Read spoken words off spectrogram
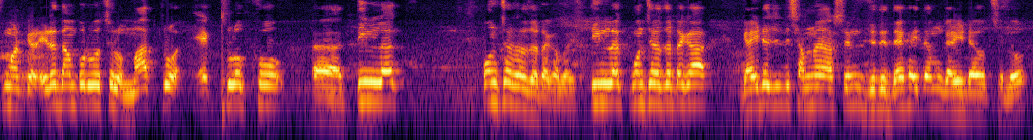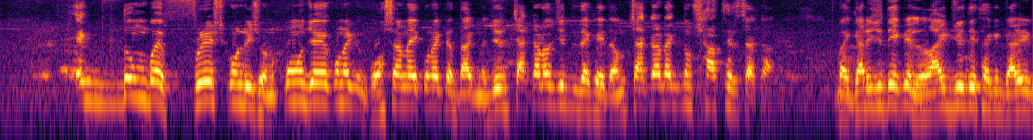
স্মার্ট কার এটার দাম পড়বে হচ্ছিল মাত্র এক লক্ষ তিন লাখ পঞ্চাশ হাজার টাকা ভাই। তিন লাখ পঞ্চাশ হাজার টাকা। গাড়িটা যদি সামনে আসেন, যদি দেখাইতাম গাড়িটা হচ্ছিল, একদম ভাই ফ্রেশ কন্ডিশন কোনো জায়গায় কোনো একটা ঘষা নাই, কোনো একটা দাগ নাই। যদি চাকাটাও যদি দেখাইতাম, চাকাটা একদম সাথের চাকা। ভাই, গাড়ি যদি একটা লাইট যদি থাকে, গাড়ির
